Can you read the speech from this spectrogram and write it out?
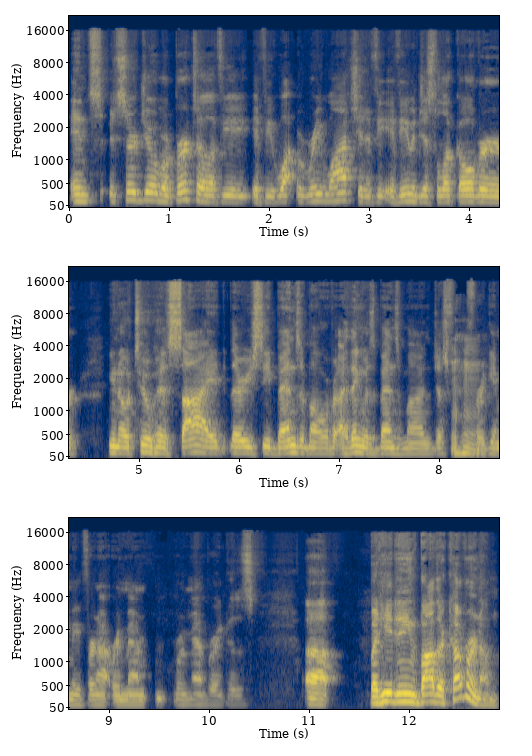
and Sergio Roberto, if you if you rewatch it, if he if he would just look over, you know, to his side, there you see Benzema over. I think it was Benzema, and just mm-hmm. forgive me for not remem- remembering because, uh, but he didn't even bother covering him.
